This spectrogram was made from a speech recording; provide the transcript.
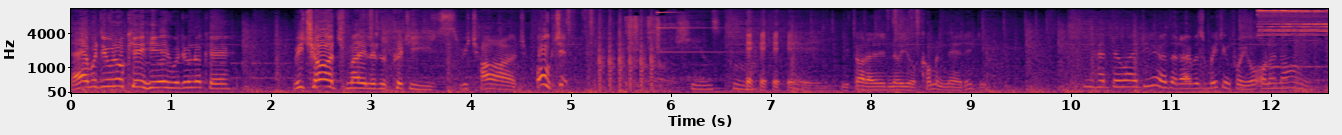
Yeah, we're doing okay here, we're doing okay. Recharge, my little pretties. Recharge. Oh shit! Shields full. you thought I didn't know you were coming there, did you? You had no idea that I was waiting for you all along.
